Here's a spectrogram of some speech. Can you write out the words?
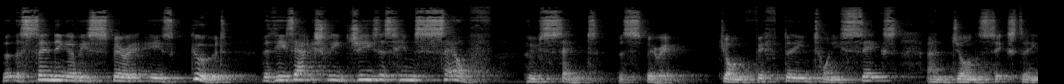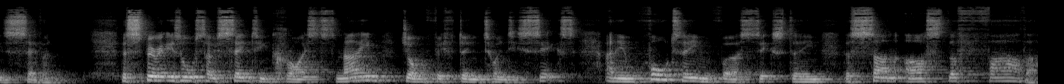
that the sending of his Spirit is good that he's actually Jesus himself who sent the Spirit. John 15, 26 and John 16, 7. The Spirit is also sent in Christ's name, John 15, 26. And in 14, verse 16, the Son asks the Father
